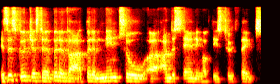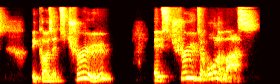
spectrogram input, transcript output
Is this good? Just a bit of a bit of mental uh, understanding of these two things, because it's true. It's true to all of us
